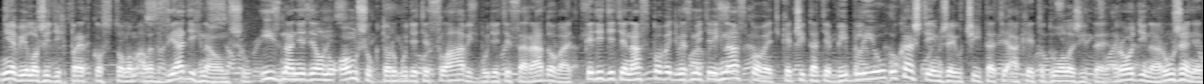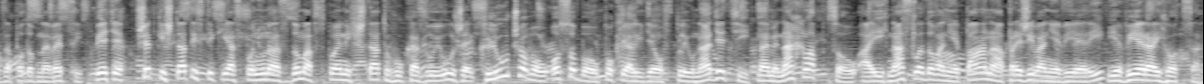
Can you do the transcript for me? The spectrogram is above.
Nie vyložiť ich pred kostolom, ale vziať ich na omšu. Ísť na nedelnú omšu, ktorú budete sláviť, budete sa radovať. Keď idete na spoveď, vezmite ich na spoveď. Keď čítate Bibliu, ukážte im, že ju čítate, aké je to dôležité. Rodina, rúženec a podobné veci. Viete, všetky štatistiky aspoň u nás doma v Spojených štátoch ukazujú, že kľúčovou osobou, pokiaľ ide o vplyv na deti, najmä na chlapcov a ich nasledovanie pána a prežívanie viery, je viera ich otca.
